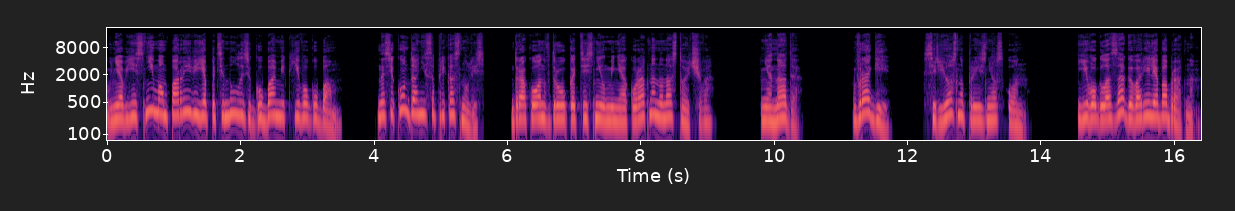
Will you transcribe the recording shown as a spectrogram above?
В необъяснимом порыве я потянулась губами к его губам. На секунду они соприкоснулись. Дракон вдруг оттеснил меня аккуратно, но настойчиво. «Не надо. Враги», — серьезно произнес он. Его глаза говорили об обратном.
